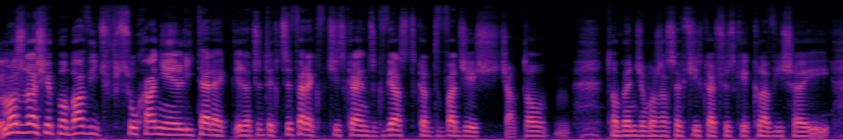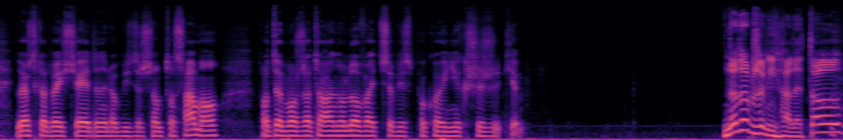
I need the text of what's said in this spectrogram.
Można się pobawić w słuchanie literek, znaczy tych cyferek wciskając gwiazdka 20. To, to będzie można sobie wciskać wszystkie klawisze i gwiazdka 21 robi zresztą to samo. Potem można to anulować sobie spokojnie krzyżykiem. No dobrze, Michale, to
